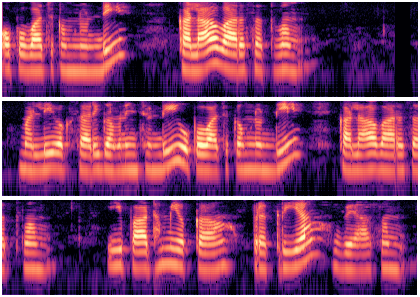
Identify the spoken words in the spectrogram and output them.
ఉపవాచకం నుండి కళా వారసత్వం. మళ్ళీ ఒకసారి గమనించండి ఉపవాచకం నుండి కళా వారసత్వం. ఈ పాఠం యొక్క ప్రక్రియ వ్యాసం.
